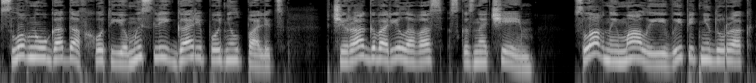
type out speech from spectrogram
Словно угадав ход ее мыслей, Гарри поднял палец. «Вчера говорил о вас с казначеем. Славный малый и выпить не дурак.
